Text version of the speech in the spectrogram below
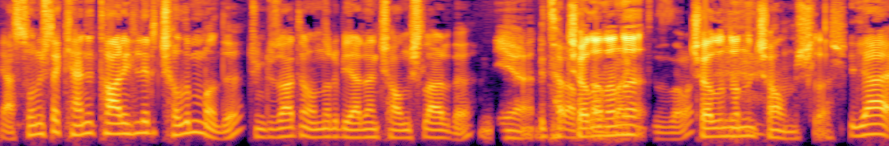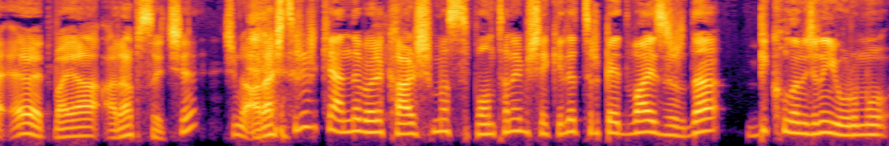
Ya sonuçta kendi tarihleri çalınmadı. Çünkü zaten onları bir yerden çalmışlardı. yani. Bir Çalınanı çalınanı çalmışlar. Ya evet bayağı Arap saçı. Şimdi araştırırken de böyle karşıma spontane bir şekilde TripAdvisor'da bir kullanıcının yorumu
